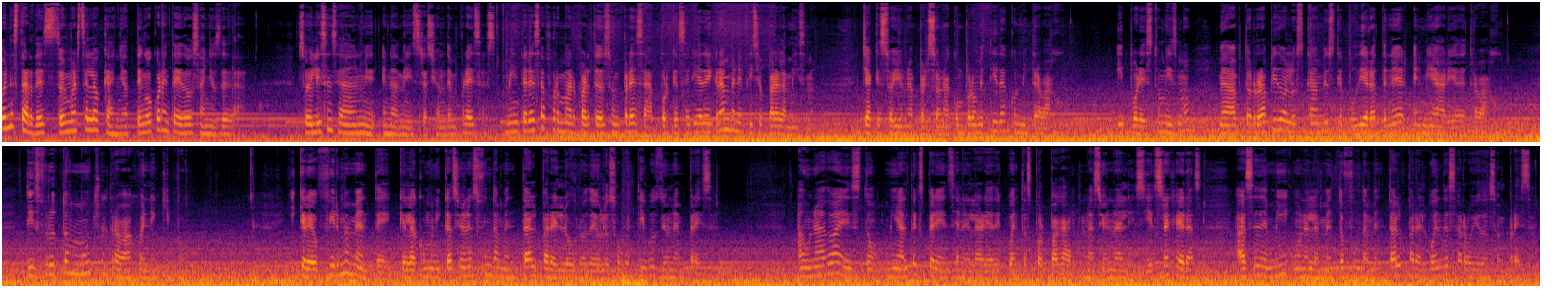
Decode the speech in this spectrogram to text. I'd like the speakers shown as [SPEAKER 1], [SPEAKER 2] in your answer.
[SPEAKER 1] Buenas tardes, soy Marcela Ocaña, tengo 42 años de edad. Soy licenciada en, Administración de Empresas. Me interesa formar parte de su empresa porque sería de gran beneficio para la misma, ya que soy una persona comprometida con mi trabajo. Y por esto mismo me adapto rápido a los cambios que pudiera tener en mi área de trabajo. Disfruto mucho el trabajo en equipo y creo firmemente que la comunicación es fundamental para el logro de los objetivos de una empresa. Aunado a esto, mi alta experiencia en el área de cuentas por pagar nacionales y extranjeras hace de mí un elemento fundamental para el buen desarrollo de su empresa.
